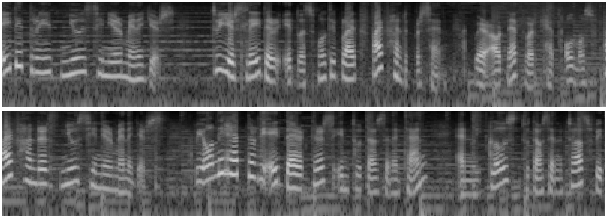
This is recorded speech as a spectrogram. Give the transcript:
83 new senior managers. Two years later, it was multiplied 500%, where our network had almost 500 new senior managers. We only had 38 directors in 2010 and we closed 2012 with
